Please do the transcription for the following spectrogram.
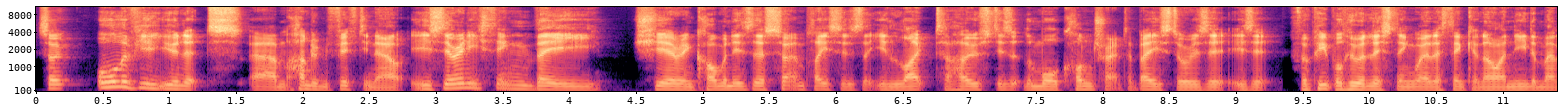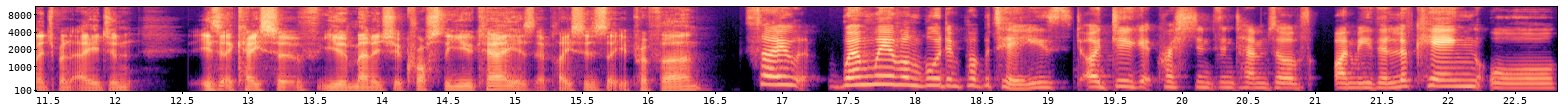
So, all of your units, um, 150 now. Is there anything they share in common? Is there certain places that you like to host? Is it the more contractor based, or is it is it for people who are listening where they're thinking, "Oh, I need a management agent"? Is it a case of you manage across the UK? Is there places that you prefer? So when we're onboarding properties, I do get questions in terms of I'm either looking or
